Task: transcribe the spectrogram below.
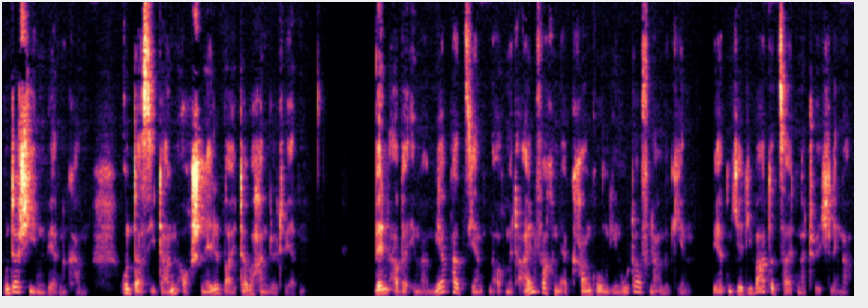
unterschieden werden kann und dass sie dann auch schnell weiter behandelt werden. Wenn aber immer mehr Patienten auch mit einfachen Erkrankungen die Notaufnahme gehen, werden hier die Wartezeiten natürlich länger.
